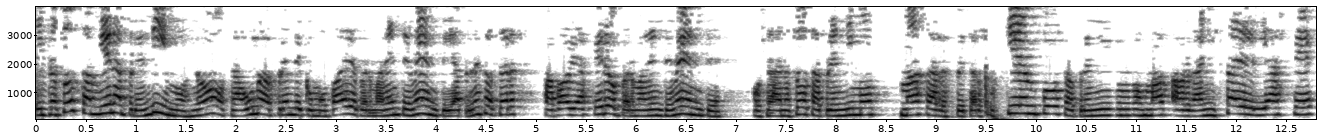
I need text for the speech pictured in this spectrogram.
y nosotros también aprendimos, ¿no? O sea, uno aprende como padre permanentemente y aprendes a ser papá viajero permanentemente. O sea, nosotros aprendimos más a respetar sus tiempos, aprendimos más a organizar el viaje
